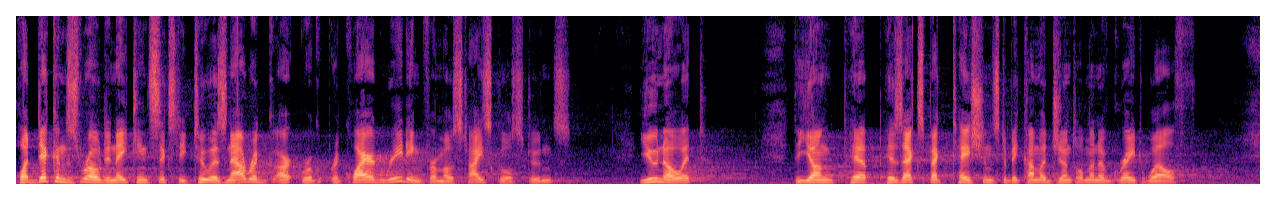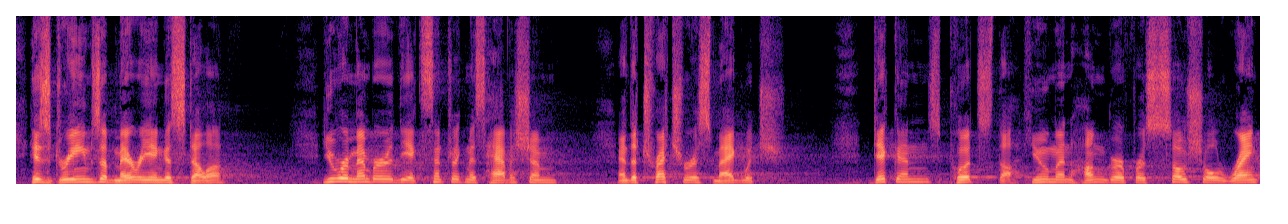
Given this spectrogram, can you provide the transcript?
What Dickens wrote in 1862 is now reg- uh, required reading for most high school students. You know it. The young Pip, his expectations to become a gentleman of great wealth, his dreams of marrying Estella. You remember the eccentric Miss Havisham and the treacherous Magwitch. Dickens puts the human hunger for social rank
